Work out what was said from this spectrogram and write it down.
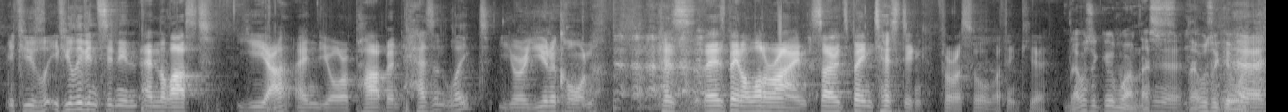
if, you, if you live in Sydney and the last year and your apartment hasn't leaked, you're a unicorn, because there's been a lot of rain. So it's been testing for us all, I think, yeah. That was a good one. That's, yeah. That was a good one.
